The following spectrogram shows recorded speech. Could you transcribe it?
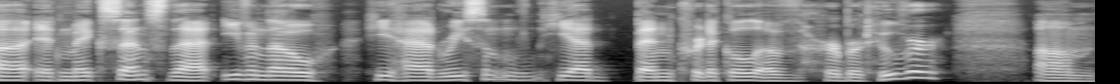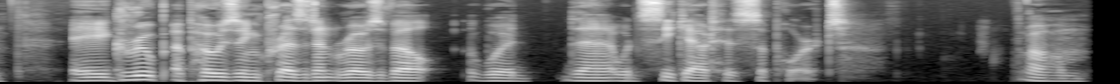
uh, it makes sense that even though he had recent he had been critical of Herbert Hoover, um, a group opposing President Roosevelt would then would seek out his support. Um,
